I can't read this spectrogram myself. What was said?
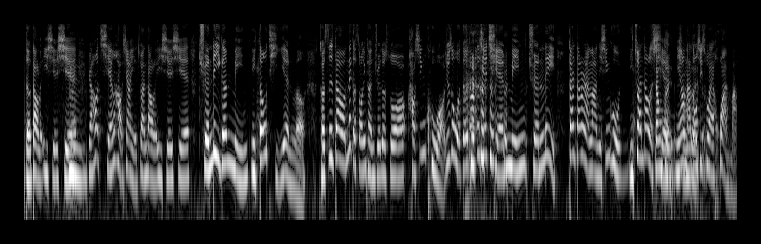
得到了一些些，嗯、然后钱好像也赚到了一些些，权力跟名你都体验了。可是到那个时候，你可能觉得说。说好辛苦哦，就是我得到这些钱、名、权利，但当然啦，你辛苦，你赚到了钱，你要拿东西出来换嘛。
